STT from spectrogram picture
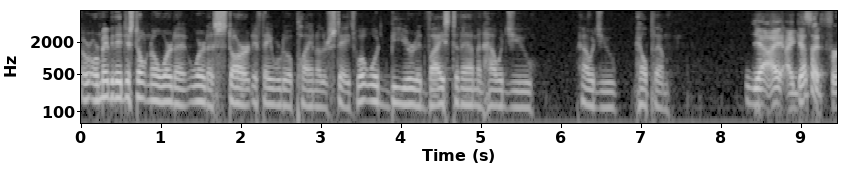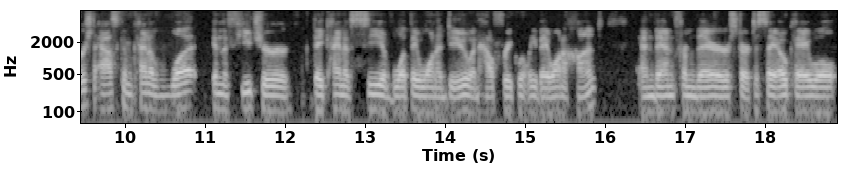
or, maybe they just don't know where to where to start if they were to apply in other states. What would be your advice to them, and how would you how would you help them? Yeah, I, I guess I'd first ask them kind of what in the future they kind of see of what they want to do and how frequently they want to hunt. And then from there, start to say, okay, well,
